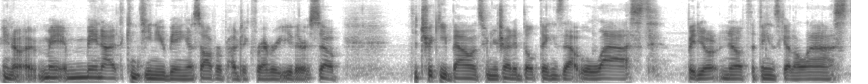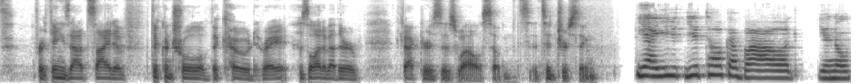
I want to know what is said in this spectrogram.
you know, it may, it may not continue being a software project forever either. So the tricky balance when you're trying to build things that will last, but you don't know if the thing's going to last for things outside of the control of the code, right? There's a lot of other factors as well. So it's, it's interesting. Yeah, you, you talk about, you know,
